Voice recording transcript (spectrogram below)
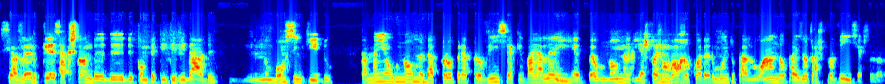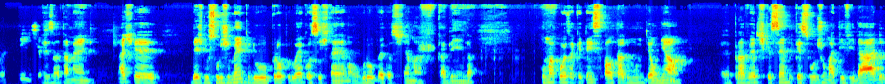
se haver que essa questão de, de, de competitividade, num bom sentido, também é o nome da própria província que vai além. É, é, o nome, e as pessoas não vão recorrer muito para Luanda ou para as outras províncias. Exatamente. Acho que desde o surgimento do próprio ecossistema, o grupo Ecossistema Cabinda, uma coisa que tem se pautado muito é a união. É, para ver que sempre que surge uma atividade,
